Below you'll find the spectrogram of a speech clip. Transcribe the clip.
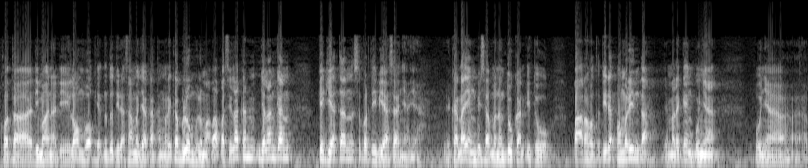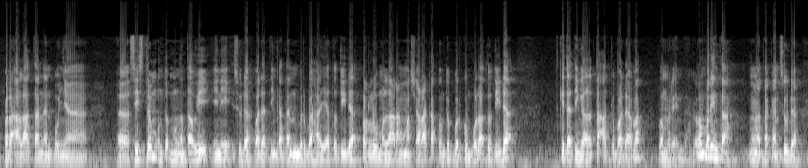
kota di mana di Lombok ya tentu tidak sama Jakarta. Mereka belum belum apa-apa. Silakan jalankan kegiatan seperti biasanya ya. ya. Karena yang bisa menentukan itu parah atau tidak pemerintah. Ya mereka yang punya punya peralatan dan punya uh, sistem untuk mengetahui ini sudah pada tingkatan berbahaya atau tidak, perlu melarang masyarakat untuk berkumpul atau tidak. Kita tinggal taat kepada apa? Pemerintah. Kalau pemerintah mengatakan sudah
